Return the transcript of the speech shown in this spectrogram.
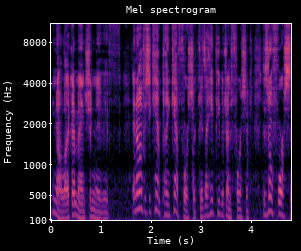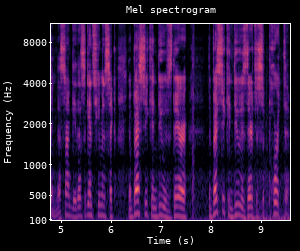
you know, like I mentioned, if, if and obviously you can't play, you can't force your kids. I hate people trying to force their. There's no forcing. That's not. That's against human psych. The best you can do is there. The best you can do is there to support them,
